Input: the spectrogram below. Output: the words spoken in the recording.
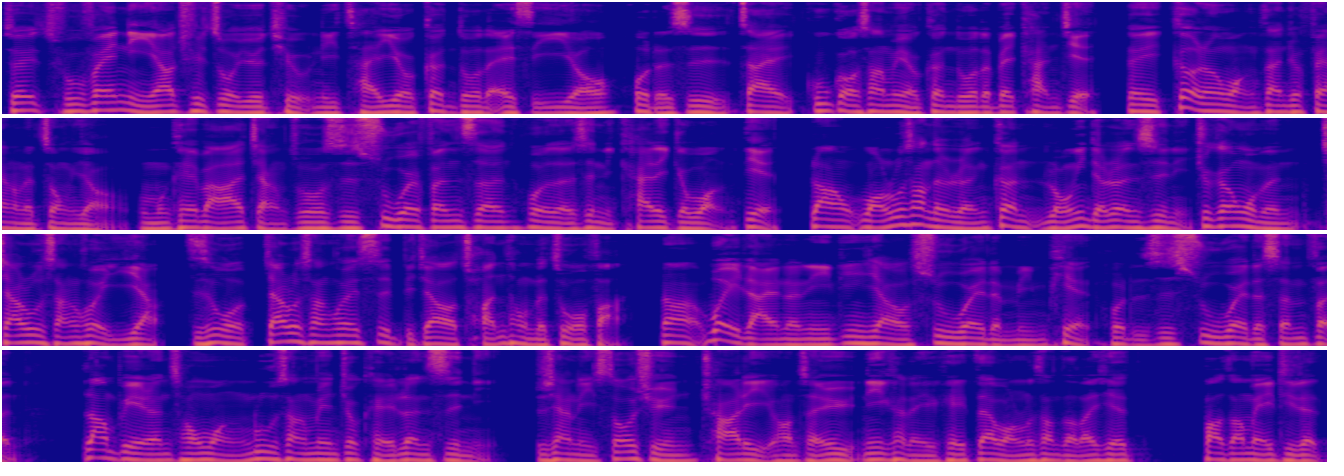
所以，除非你要去做 YouTube，你才有更多的 SEO，或者是在 Google 上面有更多的被看见。所以，个人网站就非常的重要。我们可以把它讲作是数位分身，或者是你开了一个网店，让网络上的人更容易的认识你，就跟我们加入商会一样。只是我加入商会是比较传统的做法。那未来呢，你一定要有数位的名片，或者是数位的身份，让别人从网络上面就可以认识你。就像你搜寻 Charlie 黄晨玉，你可能也可以在网络上找到一些报章媒体的。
